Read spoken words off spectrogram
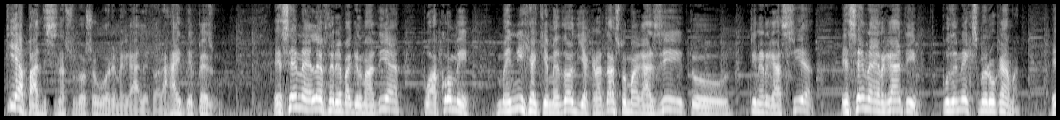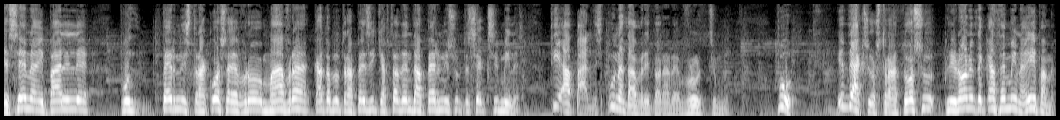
Τι απάντηση να σου δώσω εγώ ρε μεγάλε τώρα; Χάιντε πες μου. Εσένα ελεύθερη επαγγελματία που ακόμη με νύχια και με δόντια κρατάς το μαγαζί, το, την εργασία. Εσένα εργάτη που δεν έχεις μεροκάμα. Εσένα υπάλληλε που παίρνεις 300 ευρώ μαύρα κάτω από το τραπέζι και αυτά δεν τα παίρνεις ούτε σε 6 μήνες. Τι απάντηση, πού να τα βρει τώρα ρε βρούτσι μου; Πού; Εντάξει ο στρατός σου πληρώνεται κάθε μήνα είπαμε.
